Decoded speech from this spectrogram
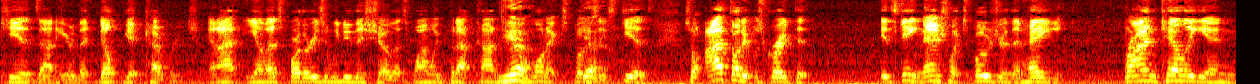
kids out here that don't get coverage, and I, you know, that's part of the reason we do this show. That's why we put out content. Yeah. We want to expose Yeah. these kids. So I thought it was great that it's getting national exposure. That hey, Brian Kelly and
